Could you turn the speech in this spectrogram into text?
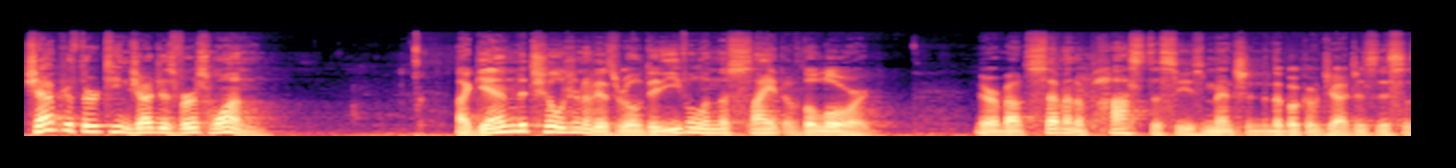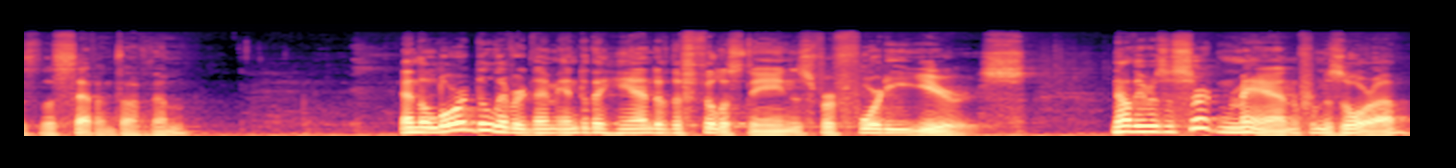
Chapter 13, Judges, verse 1. Again, the children of Israel did evil in the sight of the Lord. There are about seven apostasies mentioned in the book of Judges. This is the seventh of them. And the Lord delivered them into the hand of the Philistines for 40 years. Now there was a certain man from Zorah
